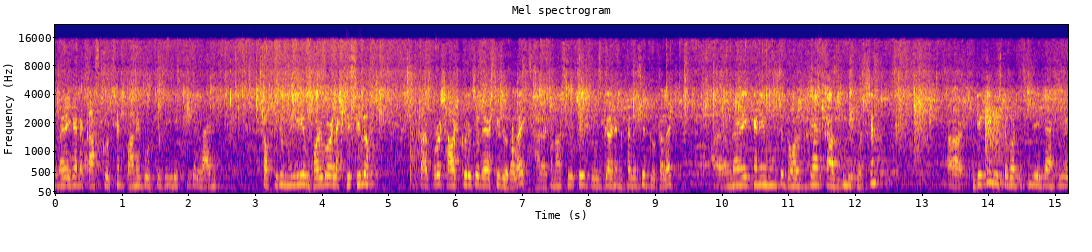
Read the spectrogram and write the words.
ওনারা এখানে কাজ করছেন, পানি পড়তেছে, ইলেকট্রিকের লাইন সব কিছু মিলিয়ে ভয় ভয় লাগতেছিল। তারপরে সাহস করে চলে আসছি দোতলায়, আর এখন আসছি হচ্ছে রোজ গার্ডেন প্যালেসের দোতলায়। আর ওনারা এখানে এই মুহূর্তে দশ হাজার কাজগুলি করছেন। আর দেখেই বুঝতে পারতেছি যে এটা আসলে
